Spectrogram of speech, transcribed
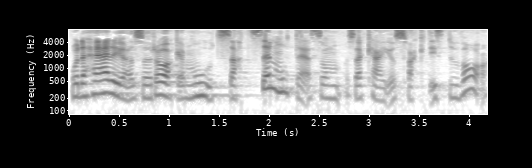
Och det här är ju alltså raka motsatsen mot det som Sackaios faktiskt var.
